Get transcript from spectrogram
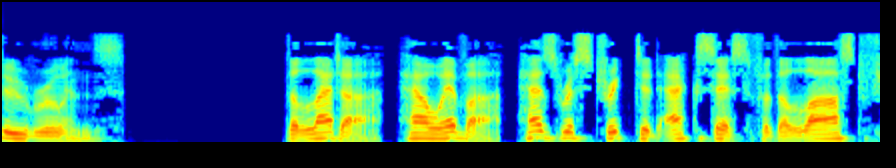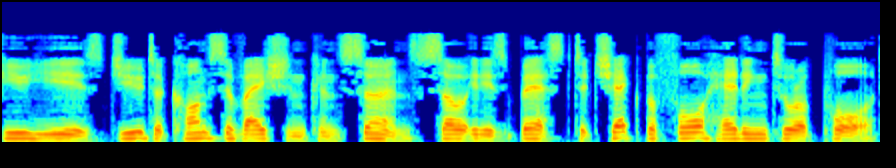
II ruins. The latter, however, has restricted access for the last few years due to conservation concerns so it is best to check before heading to a port.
